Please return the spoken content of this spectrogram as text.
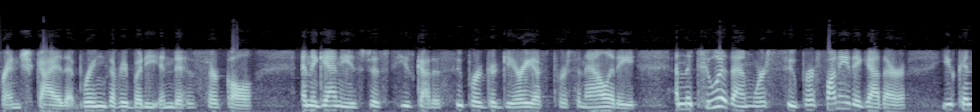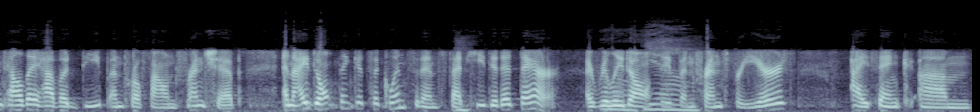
French guy that brings everybody into his circle. And again, he's just, he's got a super gregarious personality. And the two of them were super funny together. You can tell they have a deep and profound friendship. And I don't think it's a coincidence that he did it there. I really Oh, don't. yeah. They've been friends for years. I think um,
